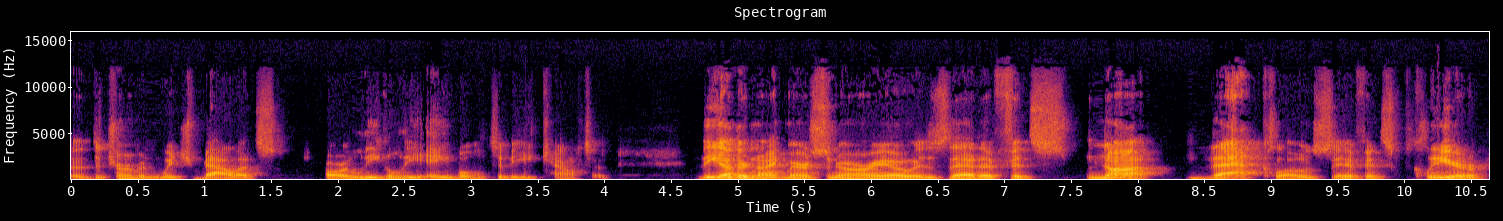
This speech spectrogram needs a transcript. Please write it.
uh, determine which ballots are legally able to be counted. The other nightmare scenario is that if it's not that close, if it's clear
